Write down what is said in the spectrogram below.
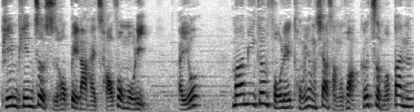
偏偏这时候贝拉还嘲讽茉莉：“哎呦，妈咪跟弗雷同样下场的话，可怎么办呢？”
